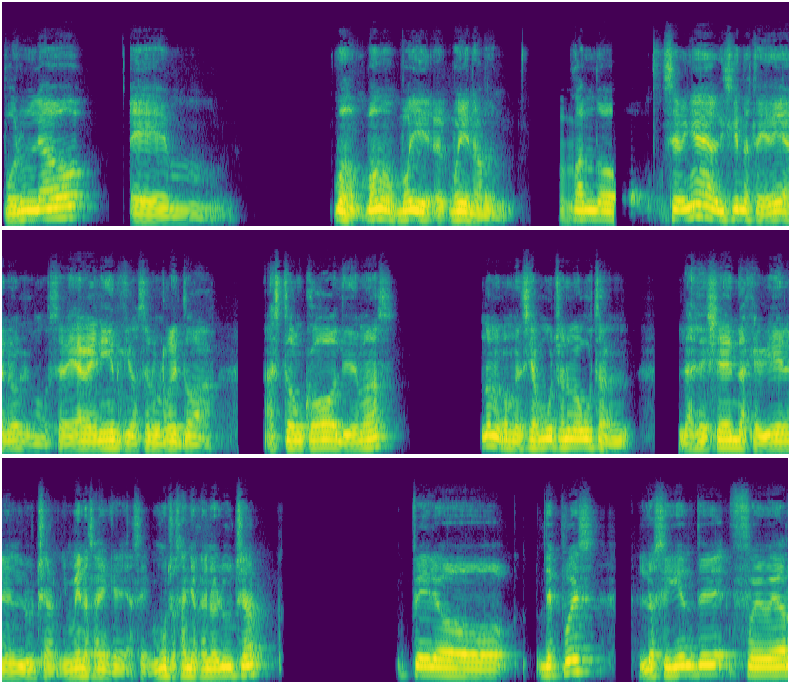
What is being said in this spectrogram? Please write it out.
Por un lado, em, bueno, vamos, voy, voy en orden. Cuando se venía diciendo esta idea, ¿no? Que como se veía venir que iba a ser un reto a, a Stone Cold y demás. No me convencía mucho, no me gustan las leyendas que vienen, luchan, y menos alguien que hace muchos años que no lucha. Pero después lo siguiente fue ver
